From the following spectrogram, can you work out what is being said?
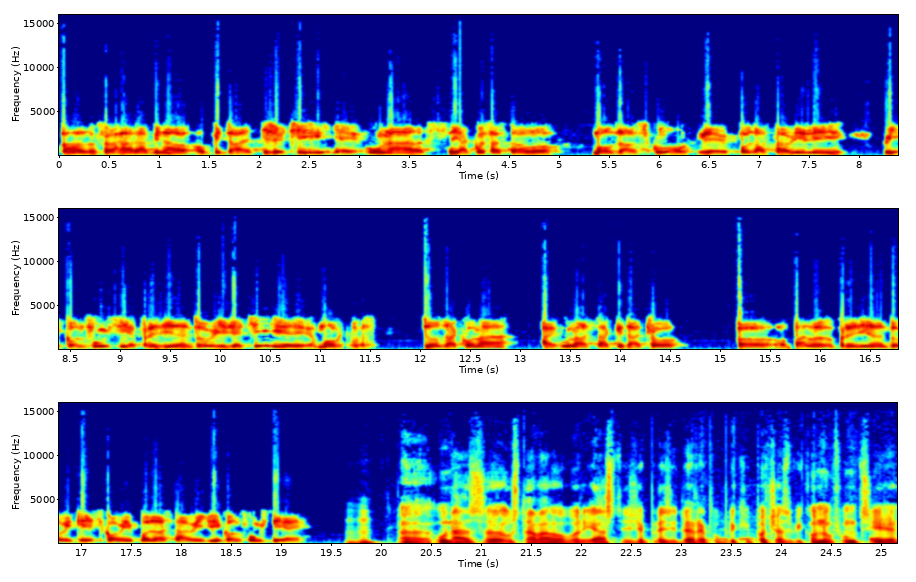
pána doktora Harabina opýtať, že či ide u nás, ako sa stalo v Moldavsku, že pozastavili výkon funkcie prezidentovi, že či je možnosť zo zákona aj u nás také dačo pánu prezidentovi Kiskovi pozastaviť výkon funkcie. Uh-huh. Uh, u nás uh, ústava hovorí jasne, že prezident republiky počas výkonu funkcie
